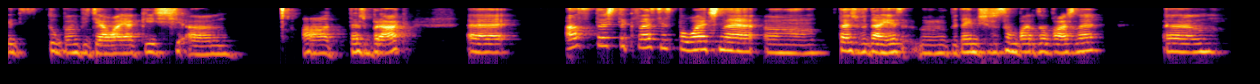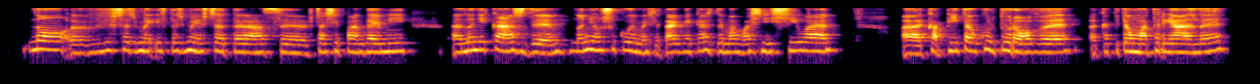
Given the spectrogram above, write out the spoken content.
więc tu bym widziała jakiś też brak. A też te kwestie społeczne um, też wydaje, wydaje mi się, że są bardzo ważne. Um, no, jesteśmy, jesteśmy jeszcze teraz e, w czasie pandemii. E, no nie każdy, no nie oszukujmy się, tak? Nie każdy ma właśnie siłę, e, kapitał kulturowy, kapitał materialny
